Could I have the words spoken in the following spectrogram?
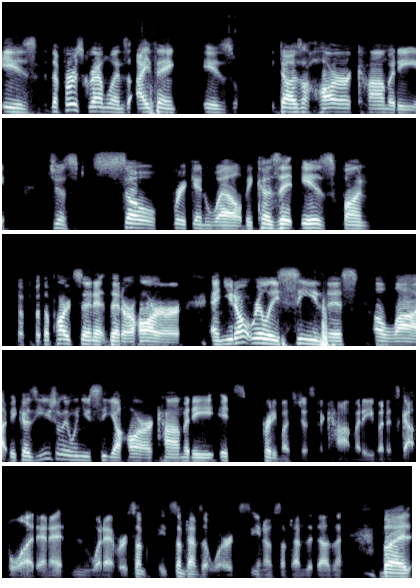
is the first Gremlins. I think is does horror comedy just so freaking well because it is fun. But the parts in it that are horror, and you don't really see this a lot because usually when you see a horror comedy, it's pretty much just a comedy, but it's got blood in it and whatever. Some sometimes it works, you know, sometimes it doesn't. But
